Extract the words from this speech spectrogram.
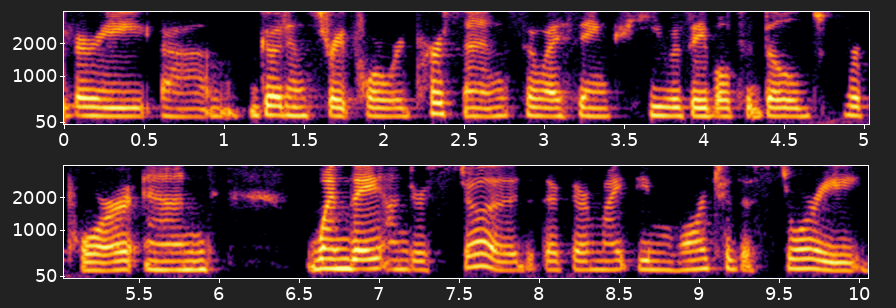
very um, good and straightforward person. So i think he was able to build rapport. And when they understood that there might be more to the story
